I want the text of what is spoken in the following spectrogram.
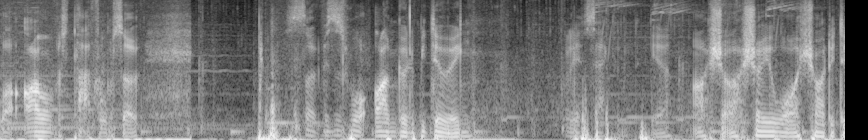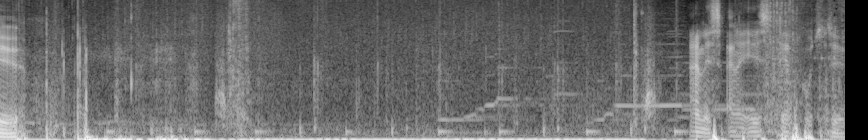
well, I'm on this platform, so so this is what I'm going to be doing in a second, yeah? I'll, sh I'll show you what I try to do. And it's and it is difficult to do.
